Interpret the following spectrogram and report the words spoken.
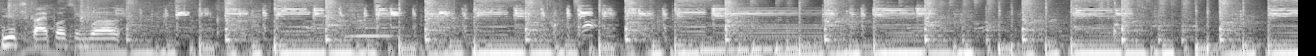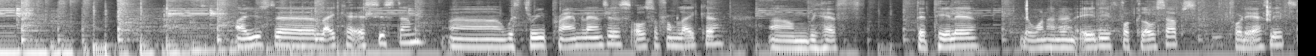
huge tripods as well. I use the Leica S system uh, with three prime lenses, also from Leica. Um, we have the Tele, the 180 for close-ups for the athletes.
